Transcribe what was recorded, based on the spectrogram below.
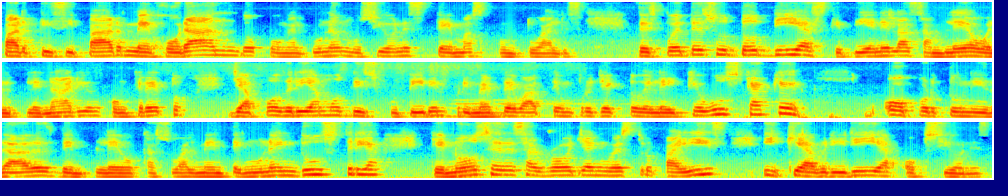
participar mejorando con algunas mociones temas puntuales. Después de esos dos días que tiene la Asamblea o el plenario en concreto, ya podríamos discutir en primer debate un proyecto de ley que busca qué? Oportunidades de empleo casualmente en una industria que no se desarrolla en nuestro país y que abriría opciones.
